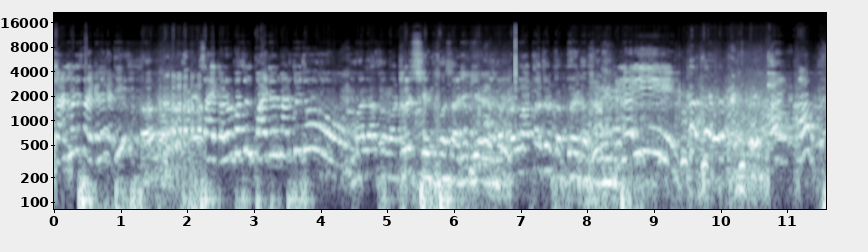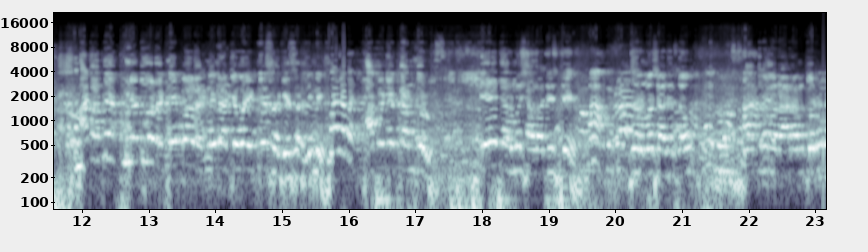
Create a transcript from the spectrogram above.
गाडमध्ये सायकल आहे का ती? सायकलवर बसून पायडल मारतोय तो. मला असं वाटलं शेट फसाडी गेले. म्हटलं लाटाचं टक्कय कसं नाही. आता आपल्या पुण्यात ओळखणे पाळखणे नातेवाईकने सगळे सगळे नाही बरोबर. आपण एक काम करू. ते धर्मशाळा दिसते. हा. धर्मशाळेत जाऊ. रात्रभर आराम करू.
